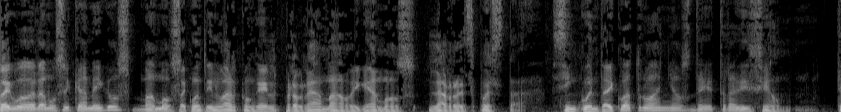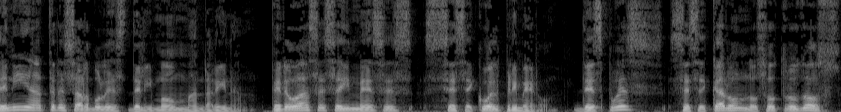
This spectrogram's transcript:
Luego de la música, amigos, vamos a continuar con el programa Oigamos la Respuesta. 54 años de tradición. Tenía tres árboles de limón mandarina, pero hace seis meses se secó el primero. Después se secaron los otros dos.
